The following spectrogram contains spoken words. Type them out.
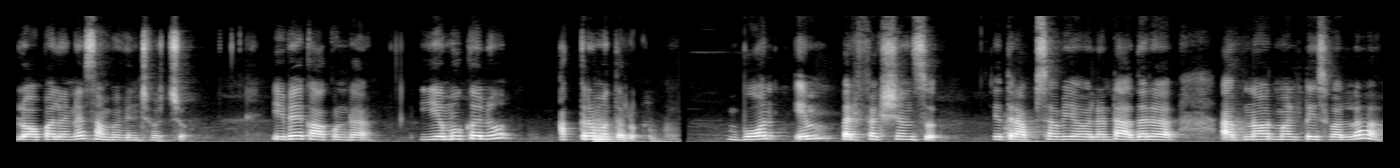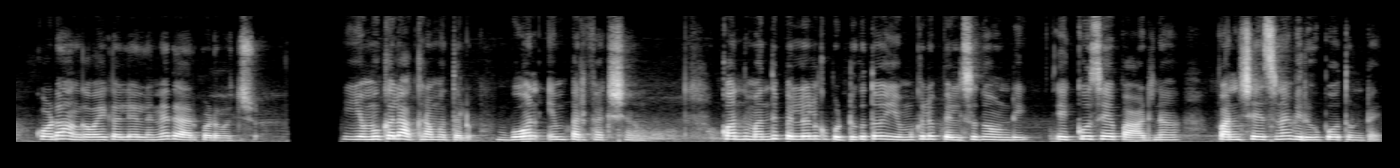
లోపాలు అనేవి సంభవించవచ్చు. ఇవే కాకుండా ఎముకలు అక్రమతలు బోన్ ఇంపర్ఫెక్షన్స్ ఇతర అప్సవ్యాలు అంటే అదర్ అబ్నార్మాలిటీస్ వల్ల కూడా అంగవైకల్యాలు అనేది ఏర్పడవచ్చు. ఎముకల అక్రమతలు బోన్ ఇంపెర్ఫెక్షన్ కొంతమంది పిల్లలకు పుట్టుకతో ఎముకలు పెలుసుగా ఉండి ఎక్కువసేపు ఆడినా పని చేసినా విరిగిపోతుంటాయి.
